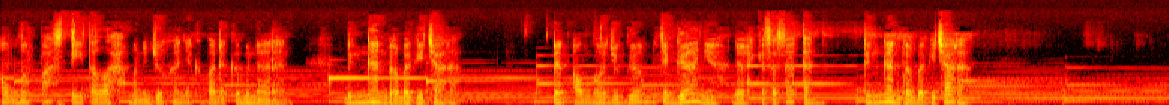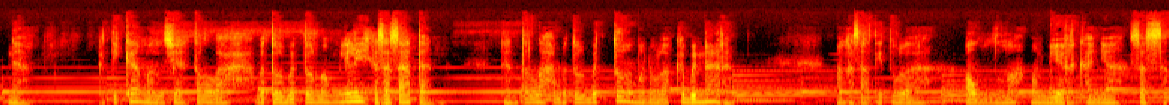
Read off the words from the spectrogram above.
Allah pasti telah menunjukkannya kepada kebenaran dengan berbagai cara. Dan Allah juga mencegahnya dari kesesatan dengan berbagai cara. Nah, ketika manusia telah betul-betul memilih kesesatan dan telah betul-betul menolak kebenaran, maka saat itulah Allah membiarkannya sesat.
